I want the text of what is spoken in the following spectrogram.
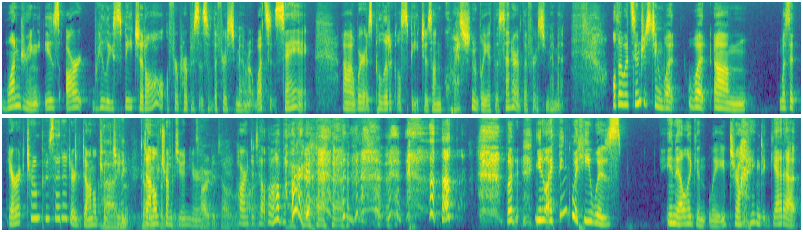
wondering is art really speech at all for purposes of the First Amendment? What's it saying? Uh, whereas political speech is unquestionably at the center of the First Amendment. Although it's interesting what what um, was it Eric Trump who said it or Donald Trump Uh, Jr. Donald, Donald Trump, Trump Jr. Jr. It's hard to tell them Hard to tell them apart. but you know, I think what he was inelegantly trying to get at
